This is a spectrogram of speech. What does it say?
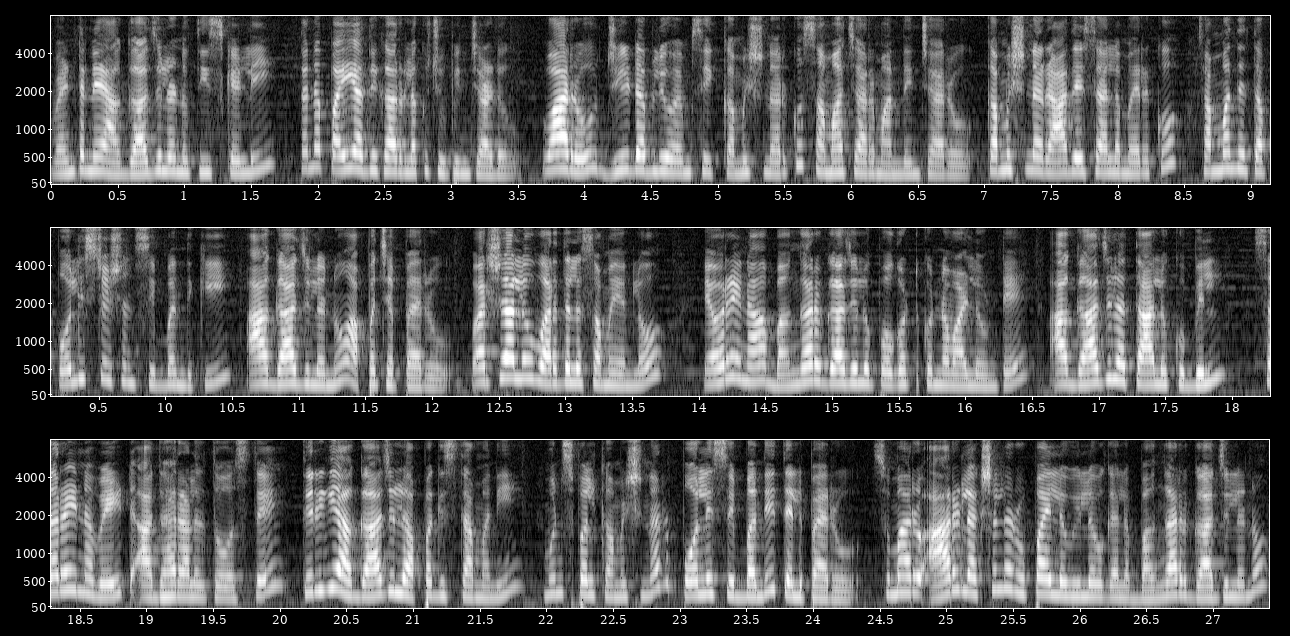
వెంటనే ఆ గాజులను తీసుకెళ్ళి తన పై అధికారులకు చూపించాడు. వారు జీడబ్ల్యూఎంసీ కమిషనర్కు సమాచారం అందించారు. కమిషనర్ ఆదేశాల మేరకు సంబంధిత పోలీస్ స్టేషన్ సిబ్బందికి ఆ గాజులను అప్పచెప్పారు. వర్షాలు వరదల సమయంలో ఎవరైనా బంగారు గాజులు పోగొట్టుకున్న వాళ్ళు ఉంటే ఆ గాజుల తాలూకు బిల్ సరైన వెయిట్ ఆధారాలతో వస్తే తిరిగి ఆ గాజులు అప్పగిస్తామని మున్సిపల్ కమిషనర్ పోలీస్ సిబ్బంది తెలిపారు. సుమారు ఆరు లక్షల రూపాయల విలువ గల బంగారు గాజులను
